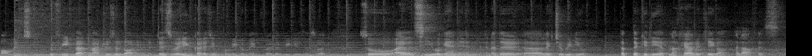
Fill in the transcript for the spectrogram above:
comments your feedback matters a lot and it is very encouraging for me to make further videos as well so I will see you again in another lecture video तब तक के लिए अपना ख्याल रखिएगा। अल्लाह हाफ़िज़।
